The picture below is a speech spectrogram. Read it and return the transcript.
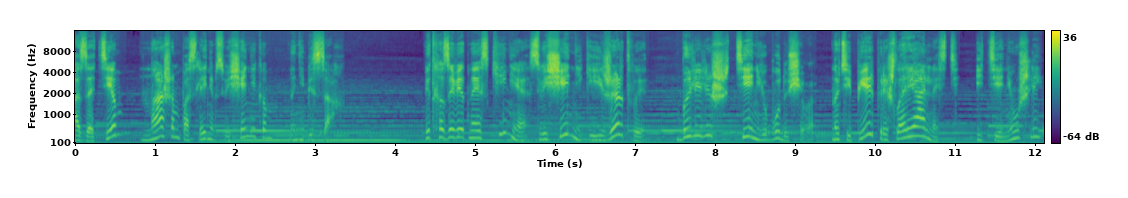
а затем нашим последним священником на небесах. Ветхозаветная скиния, священники и жертвы были лишь тенью будущего, но теперь пришла реальность, и тени ушли.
